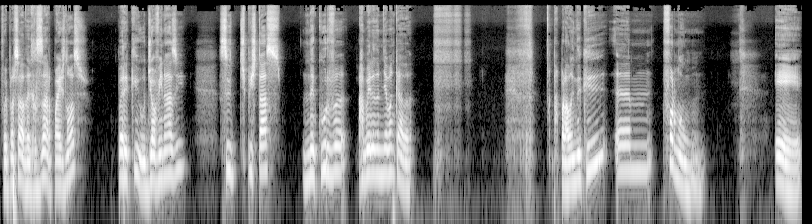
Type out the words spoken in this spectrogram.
Foi passado a rezar Pais Nossos para que o Giovinazzi se despistasse na curva à beira da minha bancada. Para além de que hum, Fórmula 1 é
